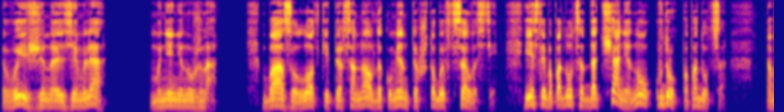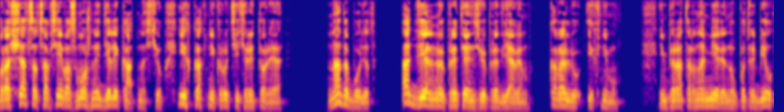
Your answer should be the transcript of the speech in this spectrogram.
Выезженная земля мне не нужна. Базу, лодки, персонал, документы, чтобы в целости. Если попадутся датчане, ну, вдруг попадутся, обращаться со всей возможной деликатностью, их как ни крути территория. Надо будет, отдельную претензию предъявим королю ихнему. Император намеренно употребил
